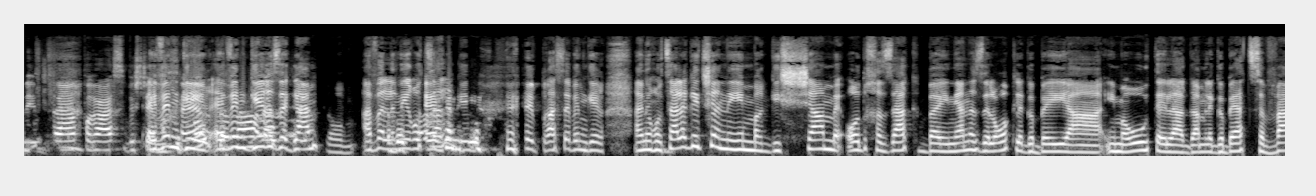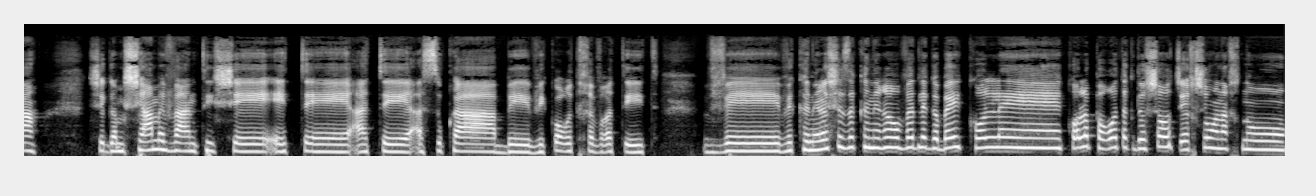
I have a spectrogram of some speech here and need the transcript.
נמצא פרס בשם אחר. אבן גיר, אבן גיר זה גם טוב, אבל אני רוצה להגיד, פרס אבן גיר, אני רוצה להגיד שאני מרגישה מאוד חזק בעניין הזה, לא רק לגבי האימהות, אלא גם לגבי הצבא. שגם שם הבנתי שאת אה, את אה, עסוקה בביקורת חברתית, ו, וכנראה שזה כנראה עובד לגבי כל, אה, כל הפרות הקדושות, שאיכשהו אנחנו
